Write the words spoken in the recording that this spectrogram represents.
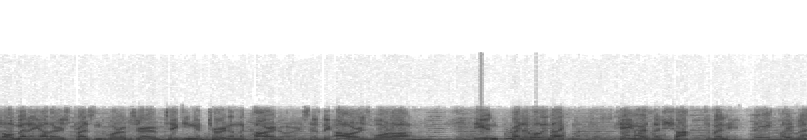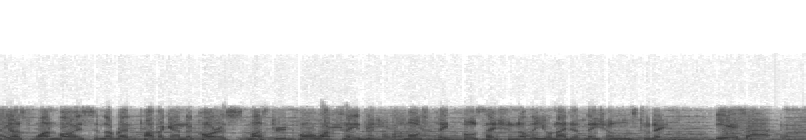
though many others present were observed taking a turn in the corridors as the hours wore on. The incredible indictment came as a shock to many, but it was just one voice in the red propaganda chorus mustered for what may be the most fateful session of the United Nations to date.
